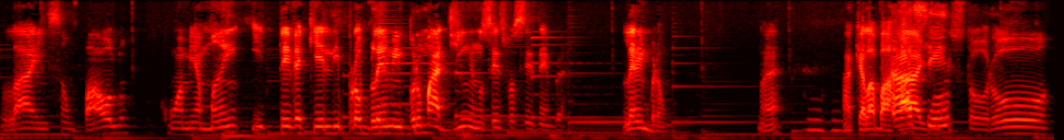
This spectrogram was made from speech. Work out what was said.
lá em São Paulo com a minha mãe e teve aquele problema em Brumadinho, não sei se vocês lembram. Lembram? Né? Uhum. Aquela barragem ah, estourou,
